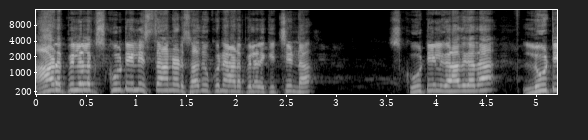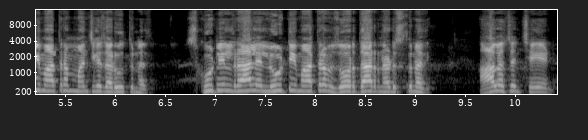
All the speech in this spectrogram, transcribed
ఆడపిల్లలకు స్కూటీలు ఇస్తా అన్నాడు చదువుకునే ఆడపిల్లలకి ఇచ్చిండా? స్కూటీలు కాదు కదా లూటీ మాత్రం మంచిగా జరుగుతున్నది. స్కూటీలు రాలే లూటీ మాత్రం జోర్దార్ నడుస్తున్నది. ఆలోచన చేయండి.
